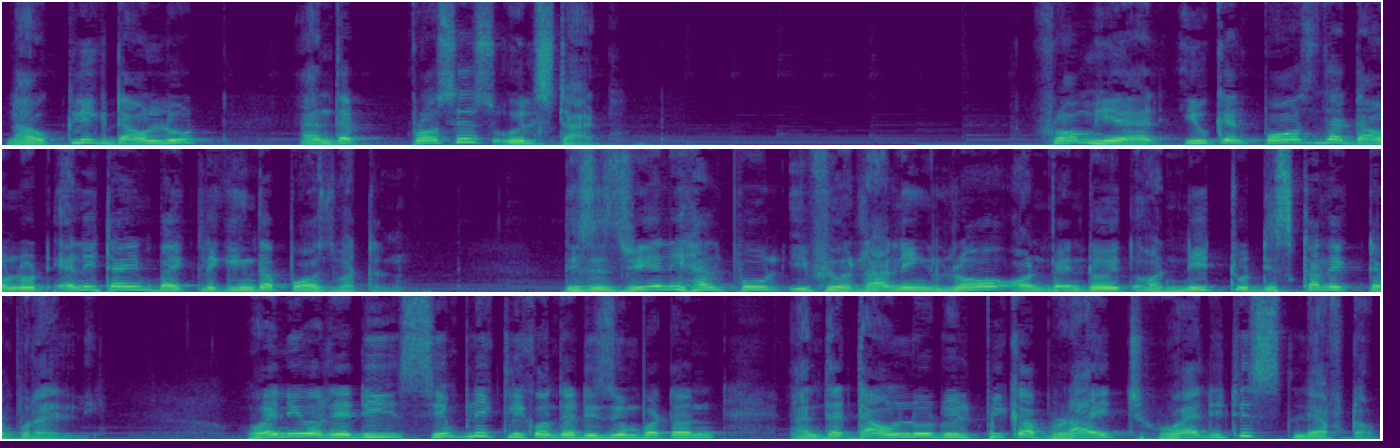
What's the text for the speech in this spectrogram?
Now click download and the process will start. From here you can pause the download anytime by clicking the pause button. This is really helpful if you are running low on bandwidth or need to disconnect temporarily. When you are ready, simply click on the resume button and the download will pick up right where it is left off.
